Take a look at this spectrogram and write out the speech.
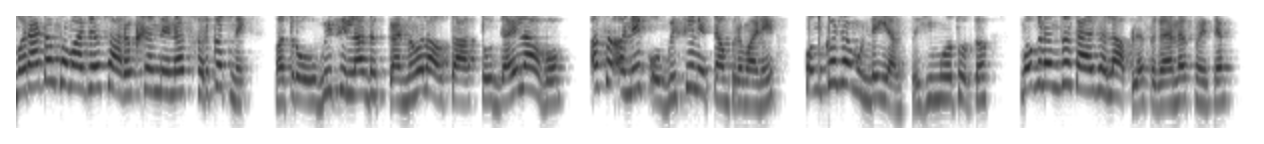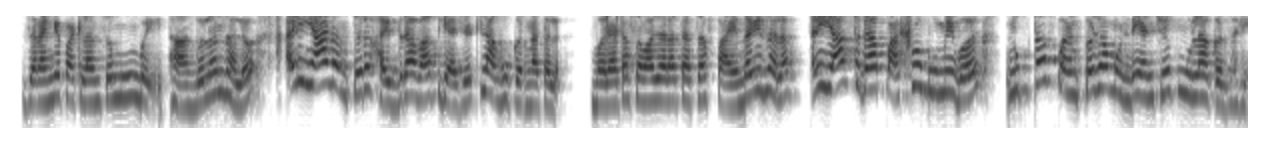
मराठा समाजास आरक्षण देण्यास हरकत नाही. मात्र ओबीसीला धक्का न लावता तो द्यायला हवं असं अनेक ओबीसी नेत्यांप्रमाणे पंकजा मुंडे यांचंही मत होतं. मग नंतर काय झालं आपल्या सगळ्यांनाच माहिती आहे जरांगे पाटलांचं मुंबई इथं आंदोलन झालं आणि यानंतर हैदराबाद गॅजेट लागू करण्यात आलं. मराठा समाजाला त्याचा फायदाही झाला आणि या सगळ्या पार्श्वभूमीवर नुकताच पंकजा मुंडे यांची एक मुलाखत झाली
